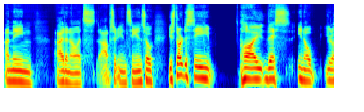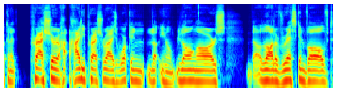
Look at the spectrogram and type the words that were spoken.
I mean I don't know, it's absolutely insane. So you start to see how this, you know, you're looking at pressure, highly pressurized, working, you know, long hours, a lot of risk involved.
